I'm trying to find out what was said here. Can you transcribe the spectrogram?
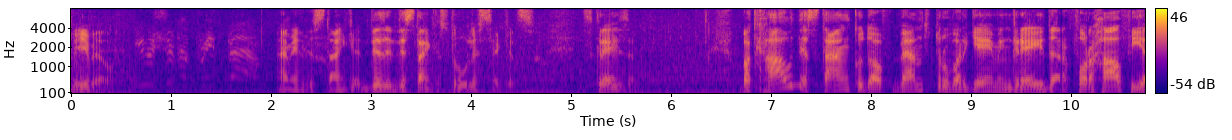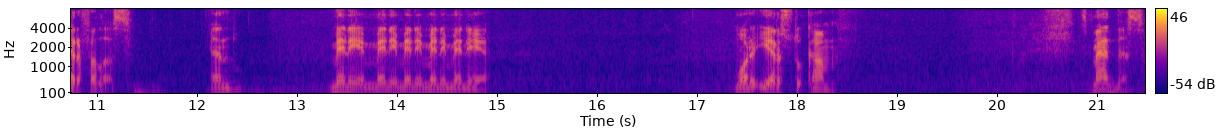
We will. I mean, this tank, this, this tank is truly sick. It's, it's crazy. But how this tank could have went through Wargaming Radar for half year, fellas, and many, many, many, many, many more years to come. It's madness.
